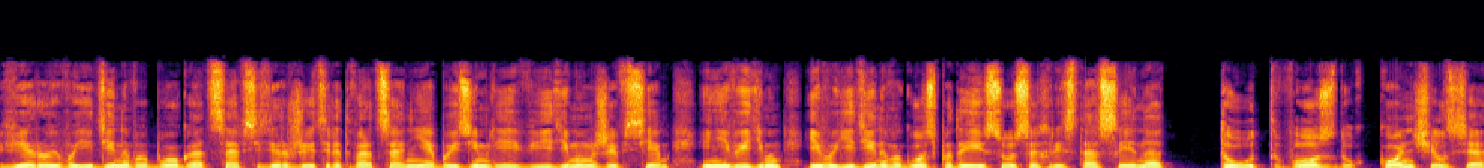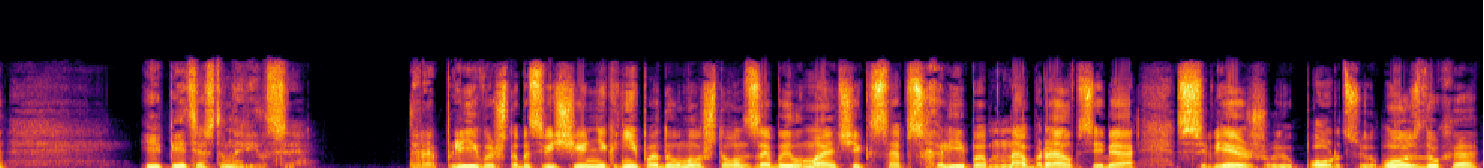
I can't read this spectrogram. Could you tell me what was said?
«Верую во единого Бога, Отца Вседержителя, Творца неба и земли, видимым же всем и невидимым, и во единого Господа Иисуса Христа, Сына». Тут воздух кончился, и Петя остановился. Торопливо, чтобы священник не подумал, что он забыл, мальчик со всхлипом набрал в себя свежую порцию воздуха,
